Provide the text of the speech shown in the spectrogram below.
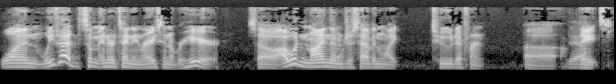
One, we've had some entertaining racing over here, so I wouldn't mind them just having like two different uh Yeah. dates.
